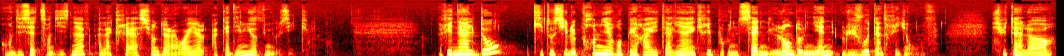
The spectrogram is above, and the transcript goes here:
en 1719 à la création de la Royal Academy of Music. Rinaldo, qui est aussi le premier opéra italien écrit pour une scène londonienne, lui vaut un triomphe. Suite alors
